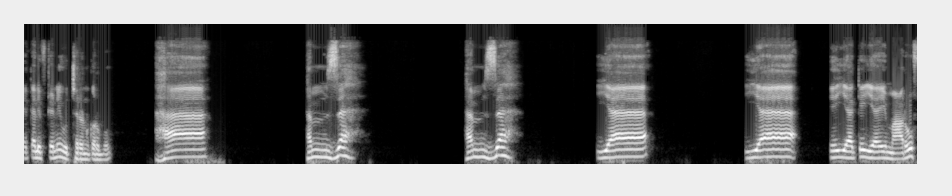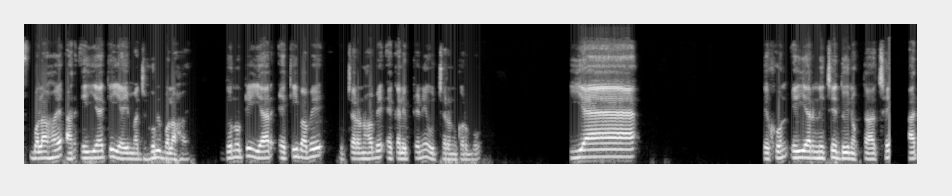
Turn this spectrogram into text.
একালিফ টেনে উচ্চারণ করব। হা হামজাহ হামজাহ ইয়া ইয়া, এই ইয়াকে ইয়াই মারুফ বলা হয় আর এই ইয়াকে ইয়াই মাজহুল বলা হয়। দুটি ইয়ার একইভাবে উচ্চারণ হবে একালিপ টেনে উচ্চারণ করব। ইয়া, দেখুন, এই ইয়ার নিচে দুই নক্তা আছে আর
